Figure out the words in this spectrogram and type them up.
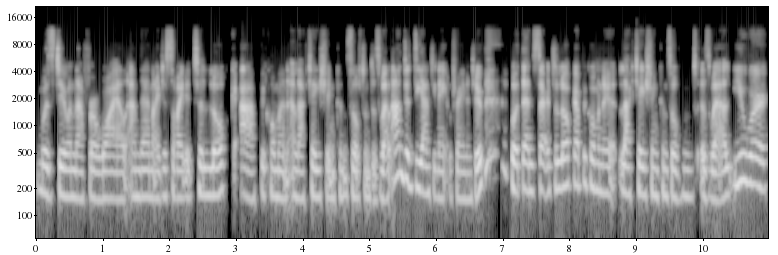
was doing that for a while. And then I decided to look at becoming a lactation consultant as well and did the antenatal training too, but then started to look at becoming a lactation consultant as well. You were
